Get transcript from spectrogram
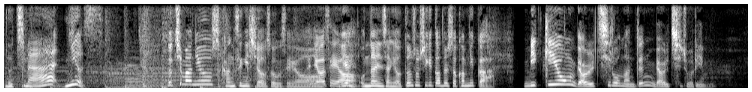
놓치마 뉴스. 놓치마 뉴스 강승희 씨 어서 오세요. 안녕하세요. 예, 온라인상에 어떤 소식이 떠들썩합니까? 미끼용 멸치로 만든 멸치조림.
